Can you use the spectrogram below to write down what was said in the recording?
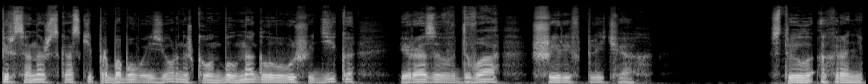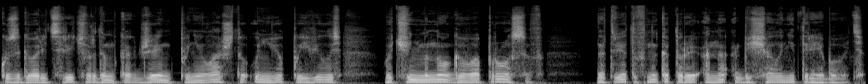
персонаж сказки про бобовое зернышко, он был на голову выше Дика и раза в два шире в плечах. Стоило охраннику заговорить с Ричардом, как Джейн поняла, что у нее появилось очень много вопросов, ответов на которые она обещала не требовать.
